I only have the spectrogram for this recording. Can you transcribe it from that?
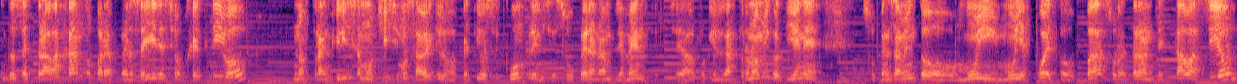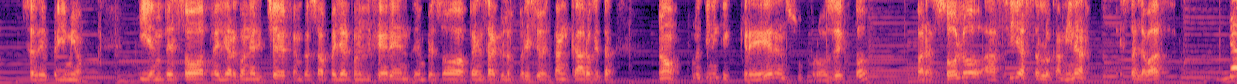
Entonces, trabajando para perseguir ese objetivo, nos tranquiliza muchísimo saber que los objetivos se cumplen y se superan ampliamente. O sea, porque el gastronómico tiene su pensamiento muy, muy escueto. Va a su restaurante, está vacío, se deprimió. Y empezó a pelear con el chef, empezó a pelear con el gerente, empezó a pensar que los precios están caros, que están... No, uno tiene que creer en su proyecto para solo así hacerlo caminar. Esa es la base. No,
